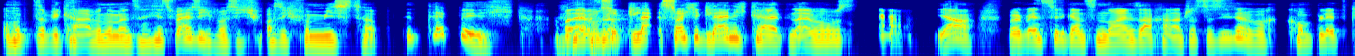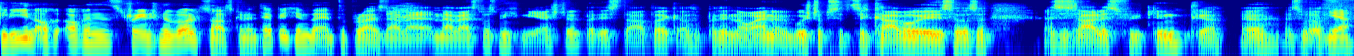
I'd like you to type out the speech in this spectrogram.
Und da bekam einfach nur meint, jetzt weiß ich, was ich, was ich vermisst habe. Den Teppich. Und einfach so solche Kleinigkeiten, einfach ja, weil wenn du die ganzen neuen Sachen anschaust, das ist einfach komplett clean, auch, auch in Strange New World, du hast keinen Teppich in der Enterprise. Na, na weißt du, was mich mehr stört bei den Star Trek, also bei den neuen, wurscht, ob es jetzt die Cabo ist oder so, es ist alles viel dunkler, ja. War ja.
